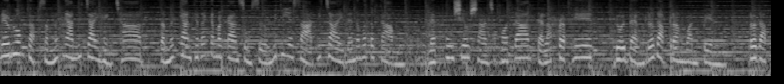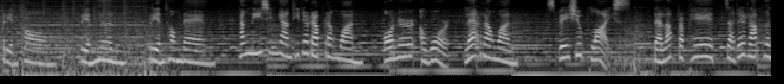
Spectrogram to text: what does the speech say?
ได้ร่วมกับสำนักงานวิจัยแห่งชาติ สำนักงานคณะกรรมการส่งเสริมวิทยาศาสตร์วิจัยและนวัตกรรม และผู้เชี่ยวชาญเฉพาะด้านแต่ละประเภท โดยแบ่งระดับรางวัลเป็น ระดับเหรียญทอง เหรียญเงิน เหรียญทองแดง ทั้งนี้ชิ้นงานที่ได้รับรางวัล Honor Award และรางวัล Special Prize แต่ละประเภทจะได้รับเงิน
